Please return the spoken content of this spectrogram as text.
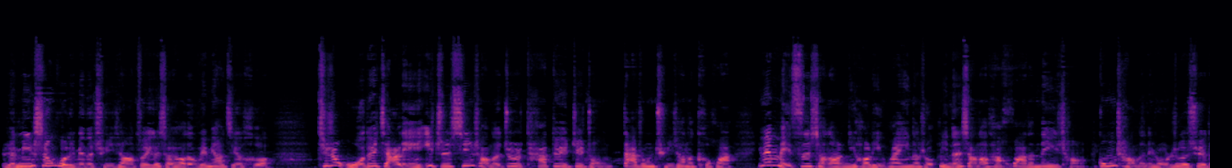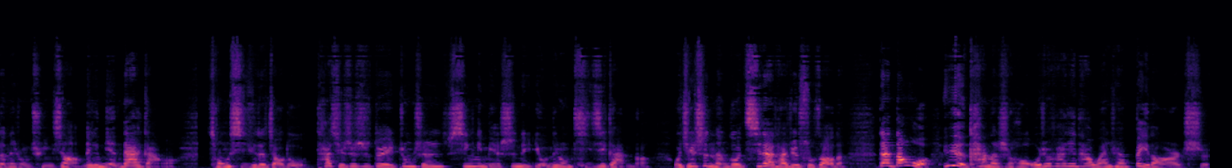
人民生活里面的群像做一个小小的微妙结合。其实我对贾玲一直欣赏的就是她对这种大众群像的刻画，因为每次想到你好，李焕英的时候，你能想到她画的那一场工厂的那种热血的那种群像，那个年代感哦。从喜剧的角度，他其实是对众生心里面是那有那种体积感的，我其实是能够期待他去塑造的。但当我越看的时候，我就发现他完全背道而驰，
